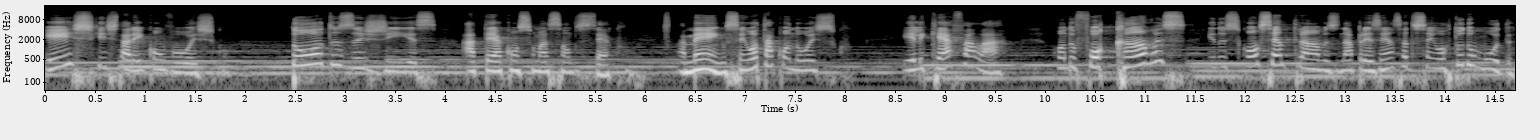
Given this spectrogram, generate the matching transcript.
Eis que estarei convosco todos os dias até a consumação do século. Amém? O Senhor está conosco. Ele quer falar. Quando focamos e nos concentramos na presença do Senhor, tudo muda,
